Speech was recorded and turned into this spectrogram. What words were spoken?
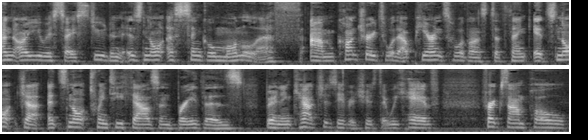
an OUSA student is not a single monolith. Um, contrary to what our parents want us to think, it's not ju- it's not twenty thousand breathers burning couches every Tuesday. We have, for example,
